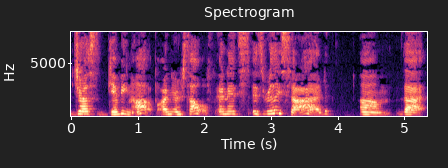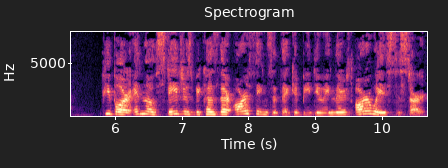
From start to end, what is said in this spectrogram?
just giving up on yourself. And it's it's really sad um, that people are in those stages because there are things that they could be doing. There are ways to start.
